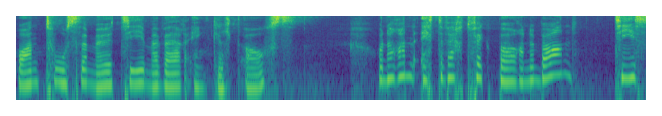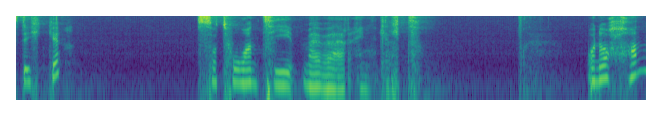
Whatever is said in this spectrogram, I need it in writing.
Og han tok seg mye tid med hver enkelt av oss. Og når han etter hvert fikk barnebarn, ti stykker, så tok han tid med hver enkelt. Og når han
